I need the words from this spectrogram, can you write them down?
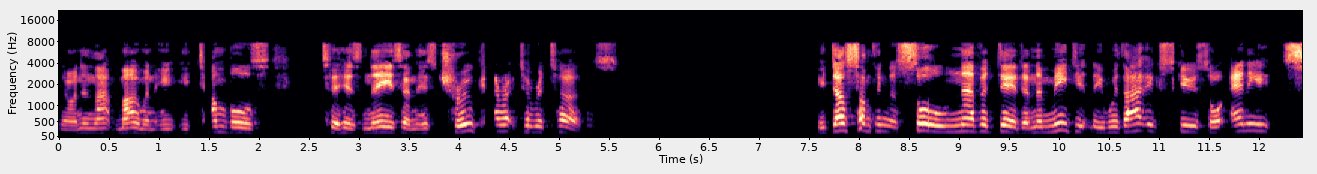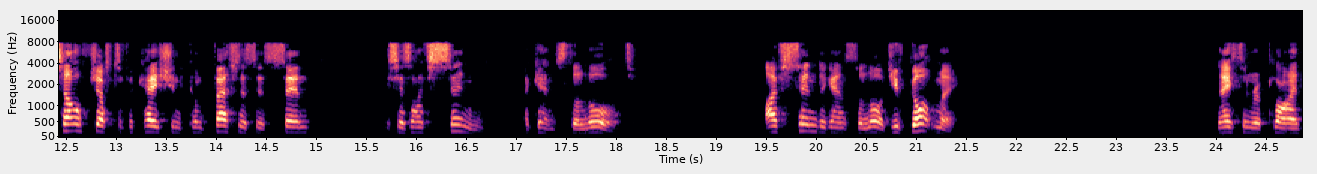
You know, and in that moment, he, he tumbles to his knees and his true character returns. He does something that Saul never did and immediately, without excuse or any self justification, confesses his sin. He says, I've sinned against the Lord. I've sinned against the Lord. You've got me. Nathan replied,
